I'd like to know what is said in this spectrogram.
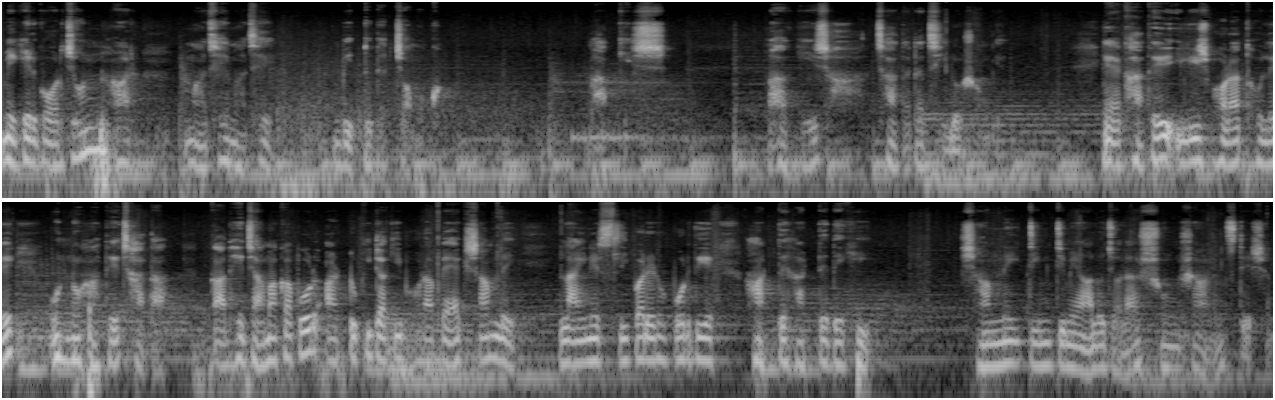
মেঘের গর্জন আর মাঝে মাঝে বিদ্যুতের চমক। ভাগ্যিস ভাগ্যিস ছাতাটা ছিল সঙ্গে। এক হাতে ইলিশ ভরা থলে, অন্য হাতে ছাতা। কাঁধে জামা কাপড় আর টুকিটাকি ভরা ব্যাগ সামলে লাইনের স্লিপারের উপর দিয়ে হাঁটতে হাঁটতে দেখি সামনেই টিমটিমে আলো জ্বলা শুনশান স্টেশন।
